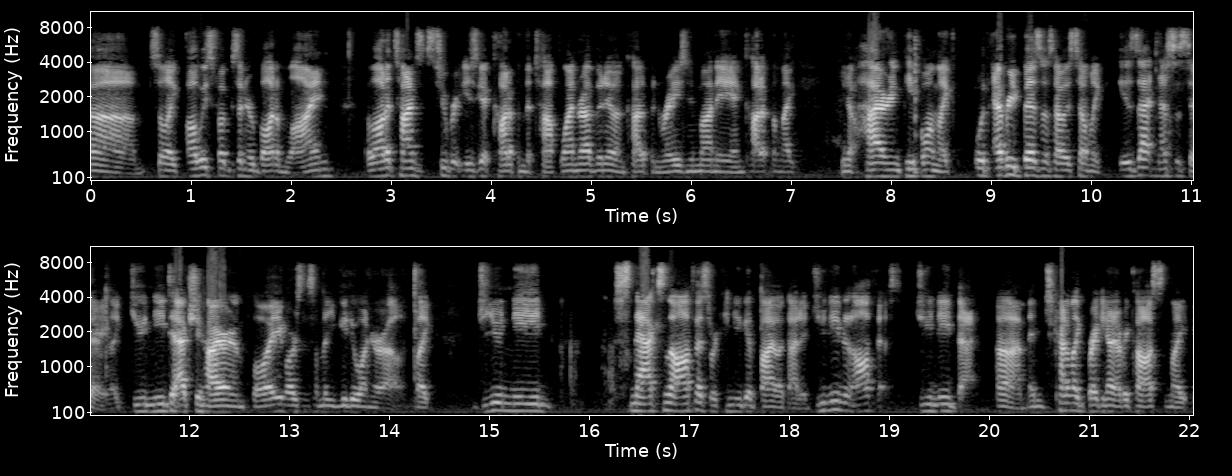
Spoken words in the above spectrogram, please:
Um, so like always focus on your bottom line. A lot of times it's super easy to get caught up in the top line revenue and caught up in raising money and caught up in like, you know, hiring people and like with every business I was telling like, is that necessary? Like, do you need to actually hire an employee or is it something you can do on your own? Like, do you need snacks in the office or can you get by without it? Do you need an office? Do you need that? Um, and just kind of like breaking out every cost and like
